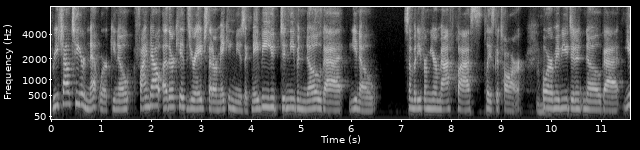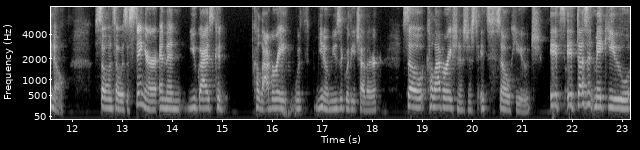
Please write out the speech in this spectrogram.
reach out to your network you know find out other kids your age that are making music maybe you didn't even know that you know somebody from your math class plays guitar Mhm. or maybe you didn't know that you know so and so is a singer and then you guys could collaborate with you know music with each other So collaboration is just it's so huge. It's it doesn't make you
